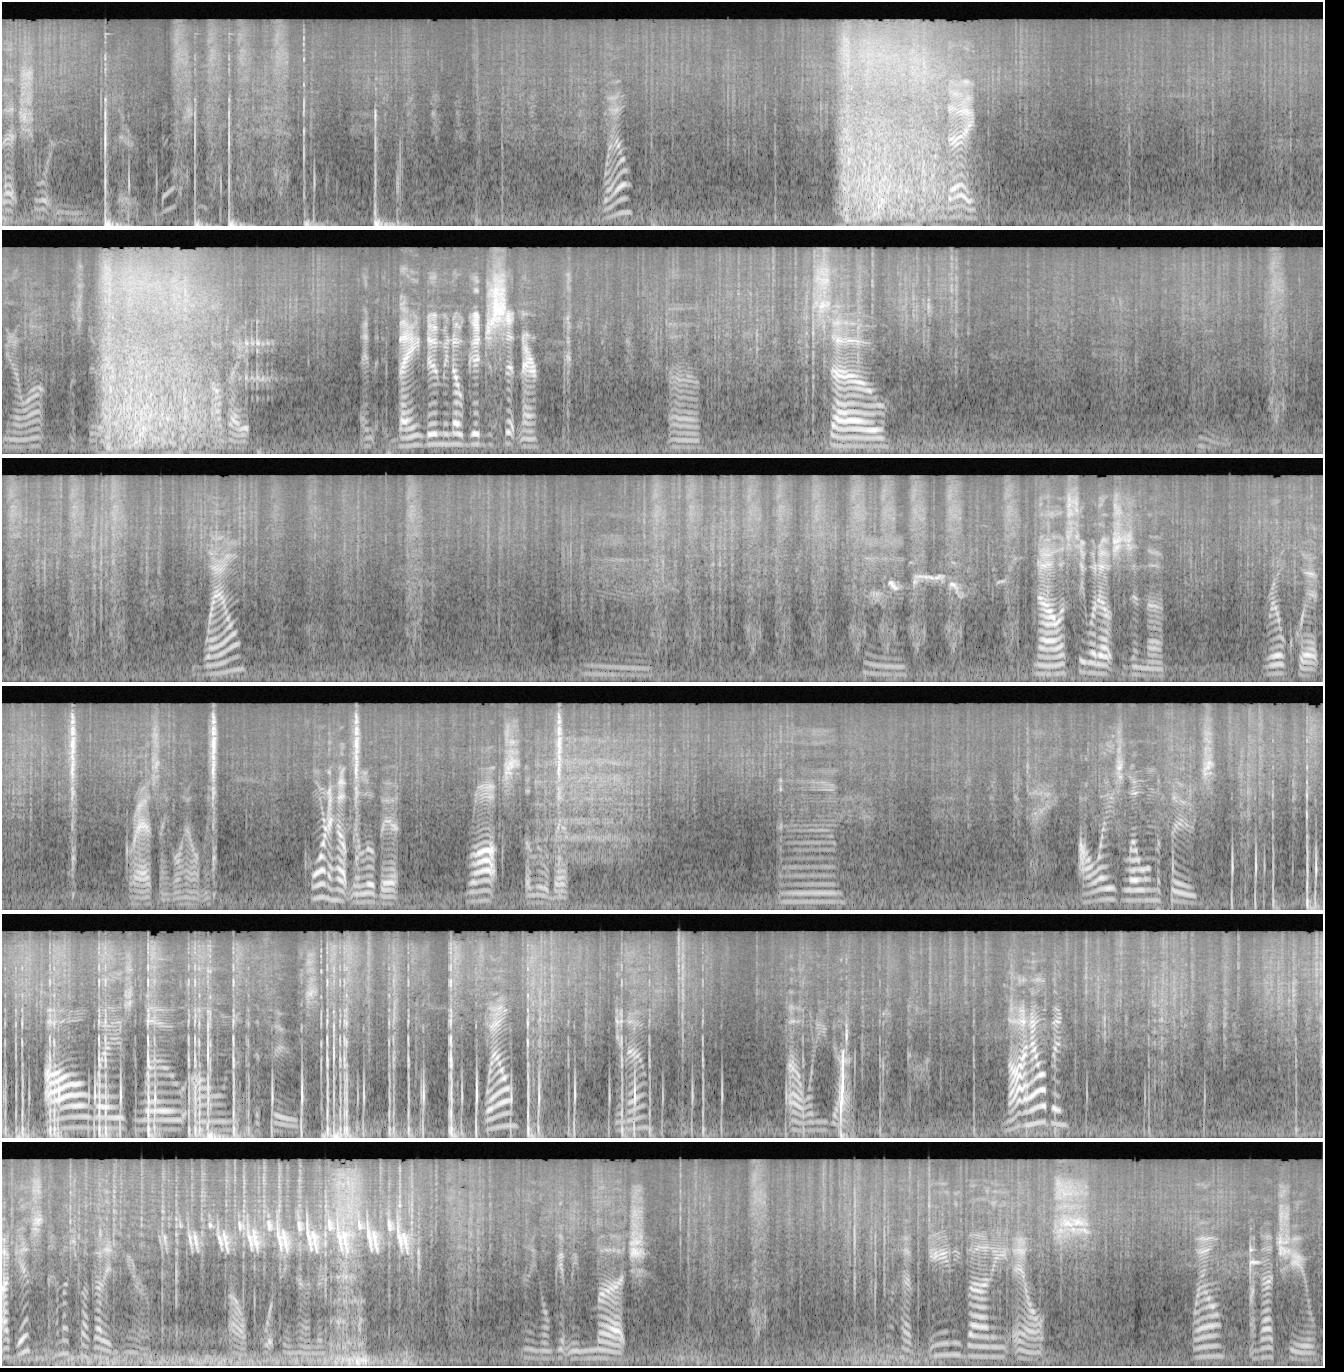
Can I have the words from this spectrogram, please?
That shorten their production? Well, one day. You know what? Let's do it. I'll take it. And they ain't doing me no good just sitting there. Uh, so... Hmm. Well... Hmm. Hmm. Now, let's see what else is in the... Real quick. Grass ain't gonna help me. Corn will help me a little bit. Rocks, a little bit. Um, dang, always low on the foods. Always low on the foods. Well, you know. Oh, what do you got? Oh, God. Not helping. I guess, how much have I got in here? Oh, 1400 Ain't gonna get me much. Do I have anybody else? Well, I got you.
